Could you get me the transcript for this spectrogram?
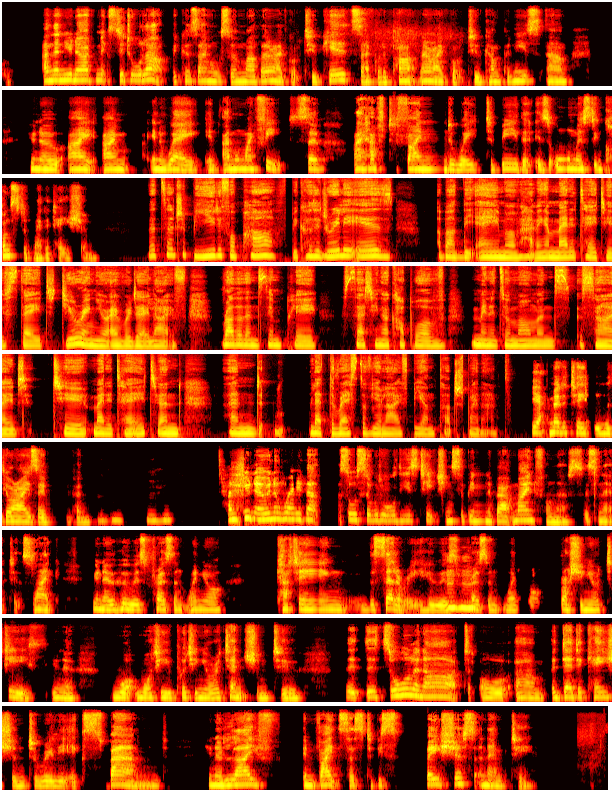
and then, you know, I've mixed it all up because I'm also a mother. I've got two kids. I've got a partner. I've got two companies. Um, you know, I, I'm in a way, in, I'm on my feet. So I have to find a way to be that is almost in constant meditation. That's such a beautiful path because it really is about the aim of having a meditative state during your everyday life rather than simply setting a couple of minutes or moments aside to meditate and and let the rest of your life be untouched by that. Yeah, meditating with your eyes open. Mm-hmm. Mm-hmm. And you know, in a way, that's also what all these teachings have been about mindfulness, isn't it? It's like you know, who is present when you're cutting the celery, who is mm-hmm. present when you're brushing your teeth, you know, what what are you putting your attention to? It, it's all an art or um, a dedication to really expand. You know life invites us to be spacious and empty.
